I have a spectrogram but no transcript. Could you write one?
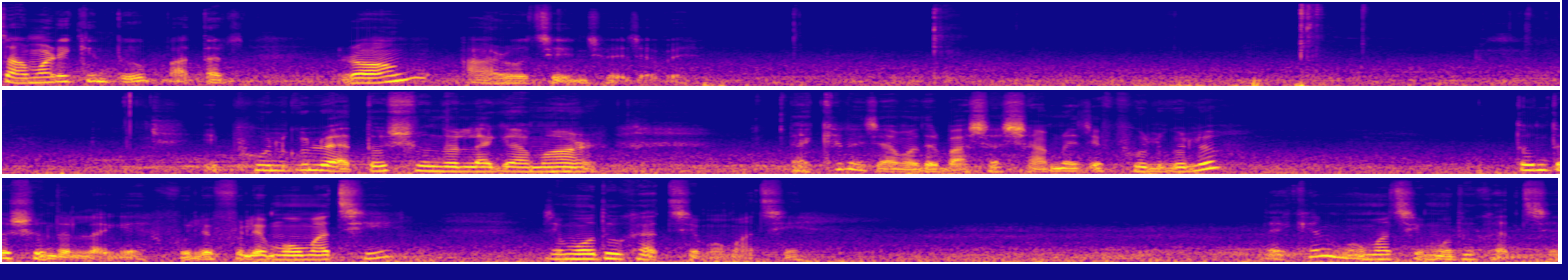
সামারে কিন্তু পাতার রং আরও চেঞ্জ হয়ে যাবে। এই ফুলগুলো এত সুন্দর লাগে আমার। দেখেন যে আমাদের বাসার সামনে যে ফুলগুলো, অত্যন্ত সুন্দর লাগে। ফুলে ফুলে মৌমাছি, যে মধু খাচ্ছে মৌমাছি। দেখেন মৌমাছি মধু খাচ্ছে।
